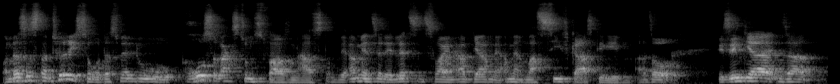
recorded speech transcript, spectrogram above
Und das ist natürlich so, dass wenn du große Wachstumsphasen hast, und wir haben jetzt in den letzten zweieinhalb Jahren, wir haben ja massiv Gas gegeben. Also wir sind ja in dieser,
